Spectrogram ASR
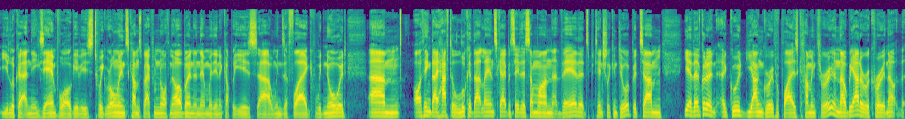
you look at, and the example I'll give is Twig Rawlings comes back from North Melbourne, and then within a couple of years uh, wins a flag with Norwood. Um, I think they have to look at that landscape and see if there's someone there that's potentially can do it. But um, yeah, they've got a, a, good young group of players coming through, and they'll be able to recruit. And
